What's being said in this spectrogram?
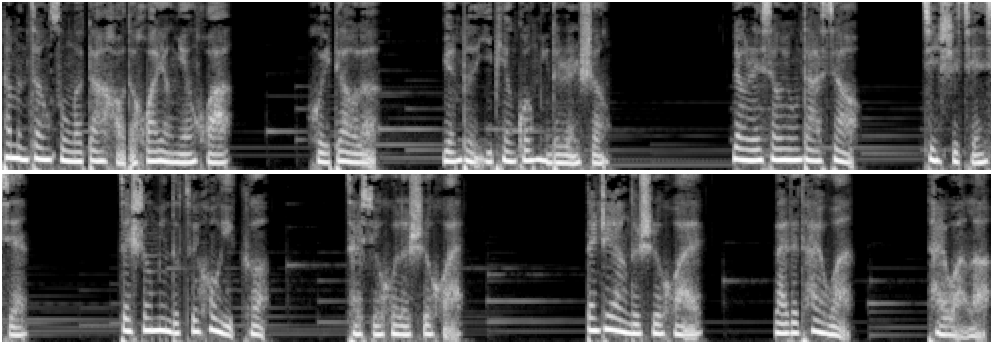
他们葬送了大好的花样年华。毁掉了原本一片光明的人生。两人相拥大笑，尽释前嫌，在生命的最后一刻，才学会了释怀。但这样的释怀，来得太晚，太晚了。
